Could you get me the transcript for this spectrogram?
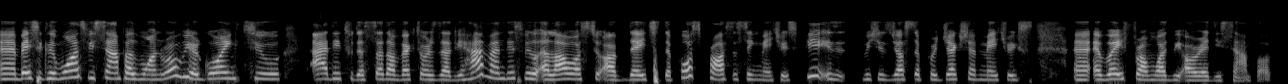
uh, basically, once we sample one row, we are going to add it to the set of vectors that we have, and this will allow us to update the post-processing matrix P, is, which is just a projection matrix uh, away from what we already sampled.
